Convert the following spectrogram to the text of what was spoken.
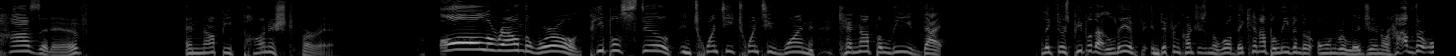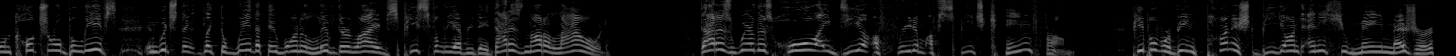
positive and not be punished for it. all around the world, people still in 2021 cannot believe that like there's people that live in different countries in the world they cannot believe in their own religion or have their own cultural beliefs in which they like the way that they want to live their lives peacefully every day. That is not allowed. That is where this whole idea of freedom of speech came from people were being punished beyond any humane measure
